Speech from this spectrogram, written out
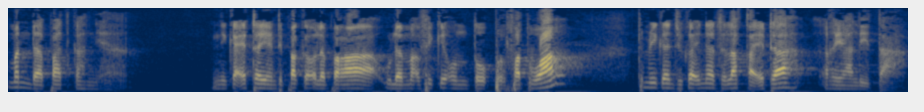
mendapatkannya. Ini kaidah yang dipakai oleh para ulama fikih untuk berfatwa. Demikian juga ini adalah kaidah realita.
